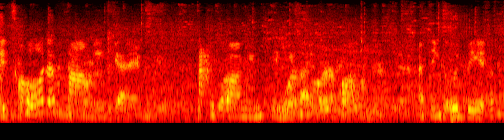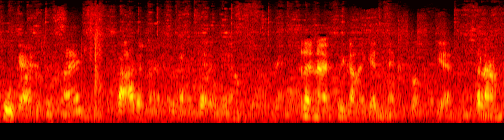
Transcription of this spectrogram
It's called a farming game. It's a farming simulator. I think it would be a cool game to play, but I don't know if we're going to get it yet. I don't know if we're going to get an Xbox yet. But um,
